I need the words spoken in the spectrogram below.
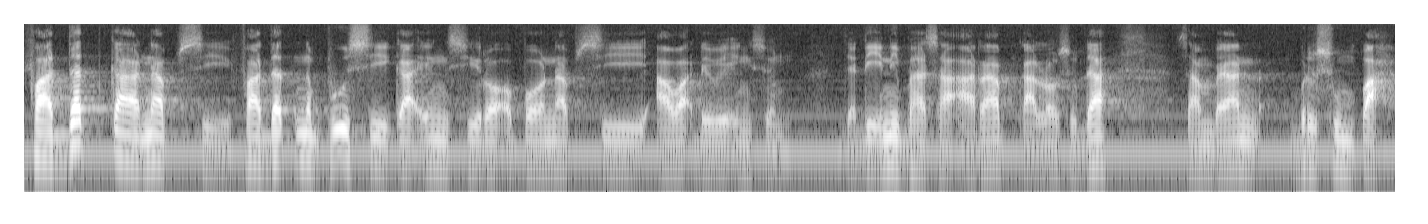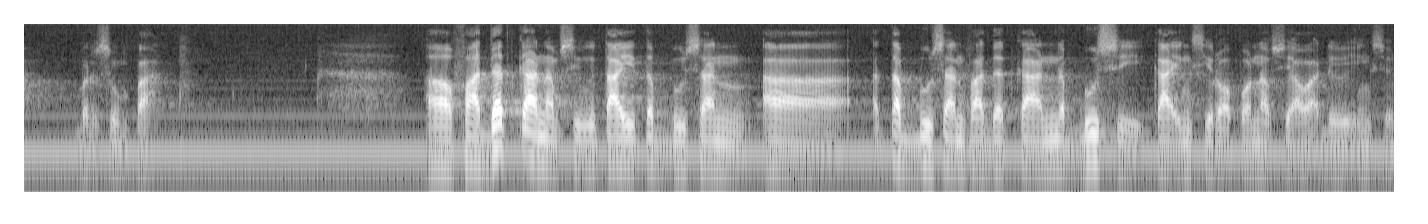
Fadat ka nafsi Fadat nebusi ka ing siro opo nafsi awak dewe ingsun. Jadi ini bahasa Arab kalau sudah sampean bersumpah Bersumpah. Uh, Fadat ka nafsi utai tebusan uh, Tebusan fadat ka nebusi ka ing siro opo nafsi awak dewe ingsun.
